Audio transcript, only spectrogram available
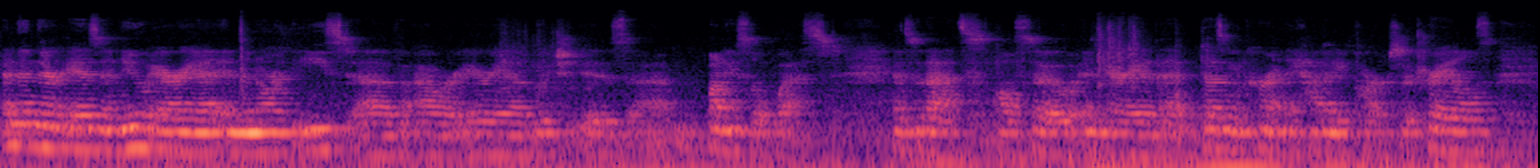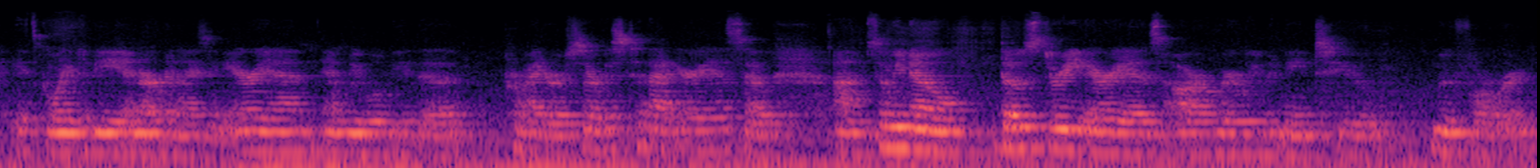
And then there is a new area in the northeast of our area, which is um, Bonny Slope West. And so that's also an area that doesn't currently have any parks or trails. It's going to be an urbanizing area, and we will be the provider of service to that area. So, um, so we know those three areas are where we would need to move forward.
